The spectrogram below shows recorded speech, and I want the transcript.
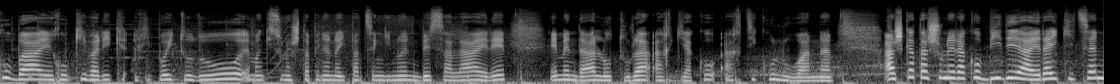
Kuba errukibarik ripoitu du, eman kizun ostapenean aipatzen ginuen bezala ere, hemen da lotura argiako artikuluan. Askatasunerako bidea eraikitzen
